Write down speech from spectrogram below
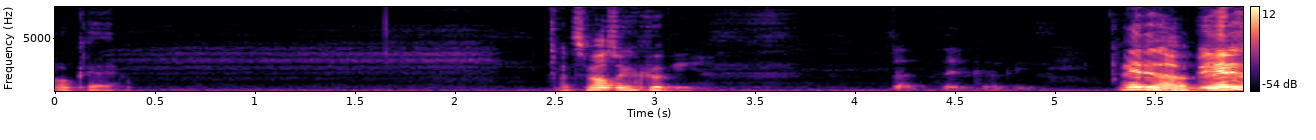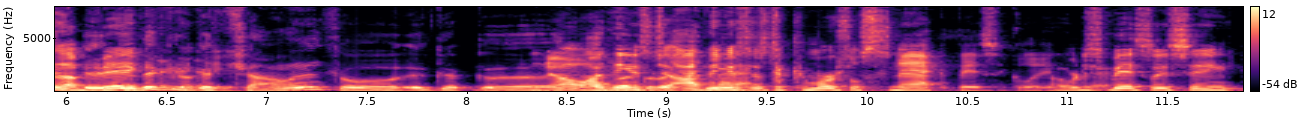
Okay. It smells like a cookie. It's a thick cookie. It is a it is a big Is it like a challenge or a, No, I think it's ju- I think it's just a commercial snack basically. We're just basically seeing.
